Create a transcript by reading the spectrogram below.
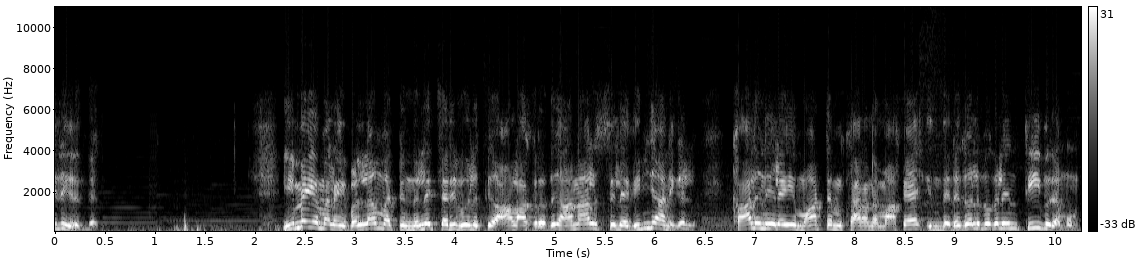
இது இருந்தது. இமயமலை வெள்ளம் மற்றும் நிலச்சரிவுகளுக்கு ஆளாகிறது. ஆனால் சில விஞ்ஞானிகள் காலநிலை மாற்றம் காரணமாக இந்த நிகழ்வுகளின் தீவிரமும்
